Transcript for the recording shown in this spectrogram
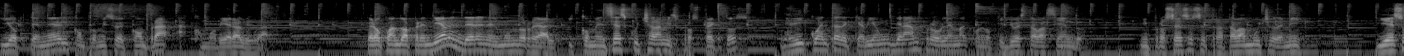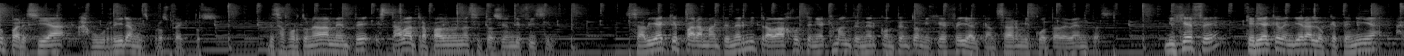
y obtener el compromiso de compra a como diera lugar. Pero cuando aprendí a vender en el mundo real y comencé a escuchar a mis prospectos, me di cuenta de que había un gran problema con lo que yo estaba haciendo. Mi proceso se trataba mucho de mí y eso parecía aburrir a mis prospectos. Desafortunadamente, estaba atrapado en una situación difícil. Sabía que para mantener mi trabajo tenía que mantener contento a mi jefe y alcanzar mi cuota de ventas. Mi jefe quería que vendiera lo que tenía a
